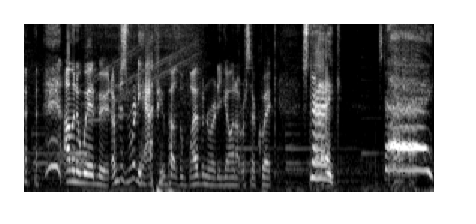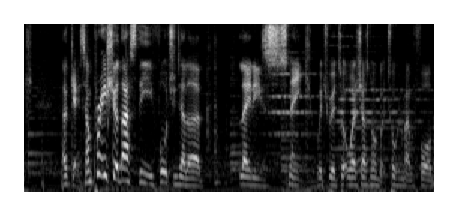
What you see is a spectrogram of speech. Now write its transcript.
I'm in a weird mood. I'm just really happy about the weaponry going up so quick. Snake, snake. Okay, so I'm pretty sure that's the fortune teller lady's snake, which we were which I was talking about before.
